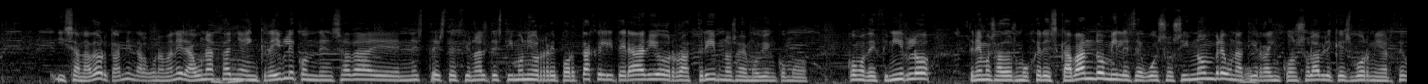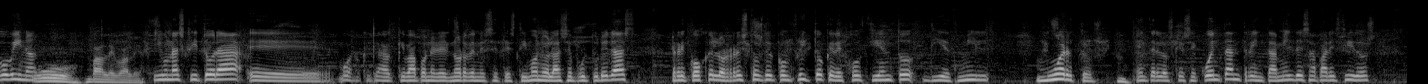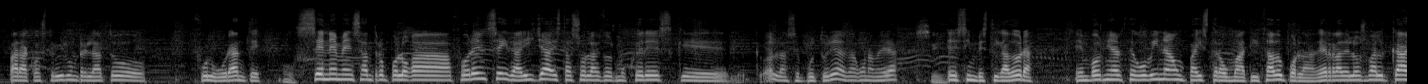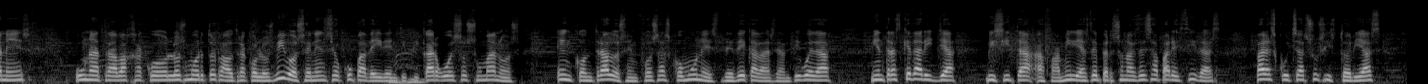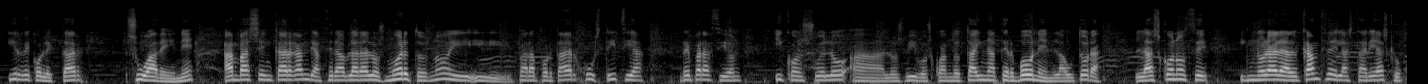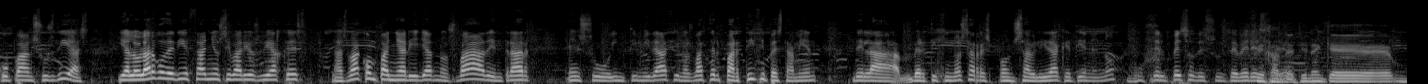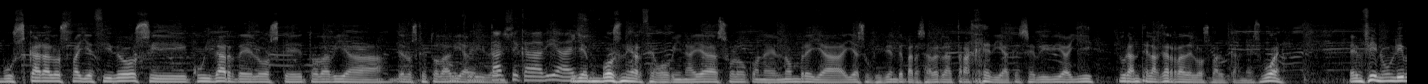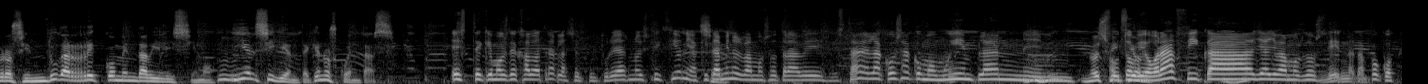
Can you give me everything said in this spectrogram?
y sanador también de alguna manera. Una hazaña increíble condensada en este excepcional testimonio, reportaje literario, road trip, no sabe muy bien cómo, cómo definirlo. Tenemos a dos mujeres cavando, miles de huesos sin nombre, una tierra inconsolable que es Bosnia-Herzegovina Uh, vale, vale. y una escritora, eh, bueno, que es la que va a poner en orden ese testimonio. Las sepultureras recoge los restos del conflicto que dejó 110.000 muertos, entre los que se cuentan 30.000 desaparecidos para construir un relato fulgurante. Senem es antropóloga forense y Darilla, estas son las dos mujeres que, que, las sepultureras de alguna manera, Sí. es investigadora. En Bosnia-Herzegovina, un país traumatizado por la guerra de los Balcanes, una trabaja con los muertos, la otra con los vivos. Senen se ocupa de identificar huesos humanos encontrados en fosas comunes de décadas de antigüedad, mientras que Darilla visita a familias de personas desaparecidas para escuchar sus historias y recolectar su ADN. Ambas se encargan de hacer hablar a los muertos, ¿no? Y, para aportar justicia, reparación y consuelo a los vivos. Cuando Taina Terbonen, la autora, las conoce, ignora el alcance de las tareas que ocupan sus días y a lo largo de 10 años y varios viajes las va a acompañar y ella nos va a adentrar en su intimidad y nos va a hacer partícipes también de la vertiginosa responsabilidad que tienen, ¿no? Del peso de sus deberes. Fíjate, eh, tienen que buscar a los fallecidos y cuidar de los que todavía, de los que todavía viven. enfrentarse cada día a Y eso. en Bosnia-Herzegovina, ya solo con el nombre ya, ya es suficiente para saber la tragedia que se vivió allí durante la guerra de los Balcanes. Bueno, en fin, un libro sin duda recomendabilísimo. Mm. Y el siguiente, ¿qué nos cuentas? Este que hemos dejado atrás, Las Sepultureras, no es ficción y aquí Sí. también nos vamos otra vez. Está la cosa como muy en plan Ujú, no es ficción. autobiográfica, ya llevamos dos, no, tampoco.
